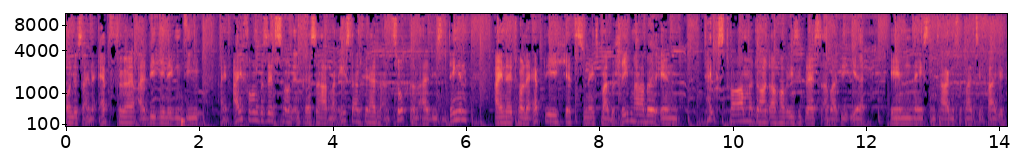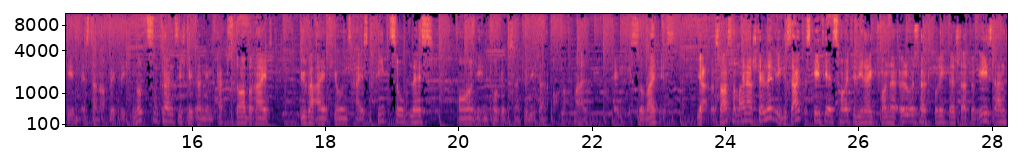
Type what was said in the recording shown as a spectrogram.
und ist eine App für all diejenigen, die ein iPhone besitzen und Interesse haben an Islandpferden, an Zucht und all diesen Dingen. Eine tolle App, die ich jetzt zunächst mal beschrieben habe in Textform, dort auch auf EasyBless, aber die ihr in den nächsten Tagen, sobald sie freigegeben ist, dann auch wirklich nutzen könnt. Sie steht dann im App Store bereit über iTunes, heißt Fizobless und die Info gibt es natürlich dann auch nochmal, wenn es soweit ist. Ja, das war's von meiner Stelle. Wie gesagt, es geht jetzt heute direkt von der Ölresearch-Berichterstattung Island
